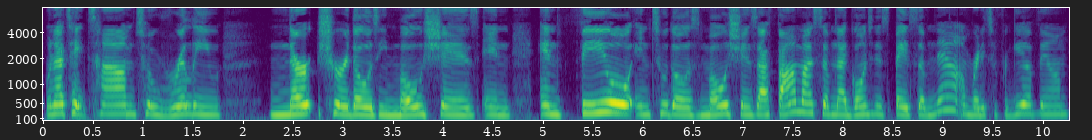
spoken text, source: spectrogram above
When I take time to really nurture those emotions and and feel into those emotions i find myself not going to the space of now i'm ready to forgive them.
